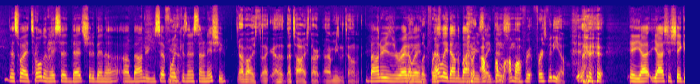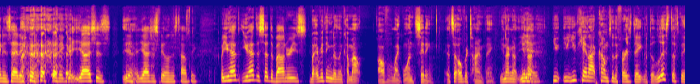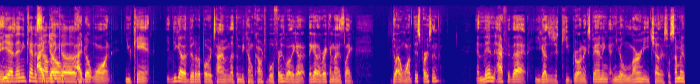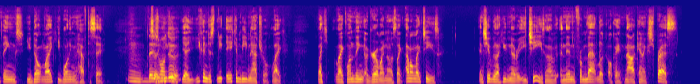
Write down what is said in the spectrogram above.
that's why I told him. They said that should have been a, a boundary you set forth Yeah. because then it's not an issue. I've always like I, that's how I start. I immediately tell him. Boundaries are right Like, away. look, first- I lay down the boundaries I'm, like I'm, this. I'm off rip first video. yeah, Ya- Yash is shaking his head. And, and agree- Yash is yeah. Yeah. Yash is feeling this topic. But you have you have to set the boundaries. But everything doesn't come out off of like one sitting. It's an overtime thing. You're not gonna. You're Yeah. not. You, you you cannot come to the first date with a list of things. Yeah, then you kind of I sound don't. like uh, a. I don't want. You can't. You got to build it up over time and let them become comfortable. First of all, they gotta they gotta recognize like, do I want this person? And then after that, you guys will just keep growing, expanding, and you'll learn each other. So some of the things you don't like, you won't even have to say. Mm, they So just won't do can- it. Yeah, you can just. You, it can be natural. Like, like like one thing a girl might know is like I don't like cheese, and she'll be like you never eat cheese, and I, and then from that look okay now I can express,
